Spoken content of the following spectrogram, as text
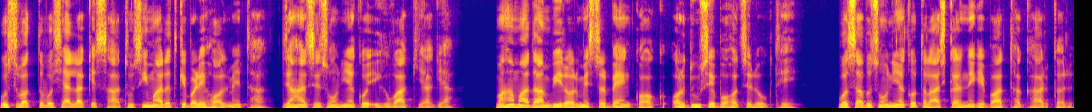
उस वक्त वो शैला के साथ उसी इमारत के बड़े हॉल में था, जहाँ से सोनिया को अगवा किया गया। वहाँ मादाम वीर और मिस्टर बैंकॉक और दूसरे बहुत से लोग थे। वो सब सोनिया को तलाश करने के बाद थक हार कर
